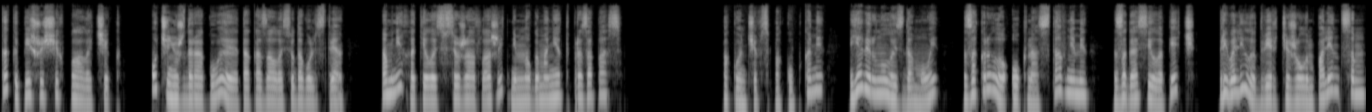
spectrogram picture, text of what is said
как и пишущих палочек. Очень уж дорогое это оказалось удовольствие. А мне хотелось все же отложить немного монет про запас. Покончив с покупками, я вернулась домой, закрыла окна ставнями, загасила печь, привалила дверь тяжелым поленцем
